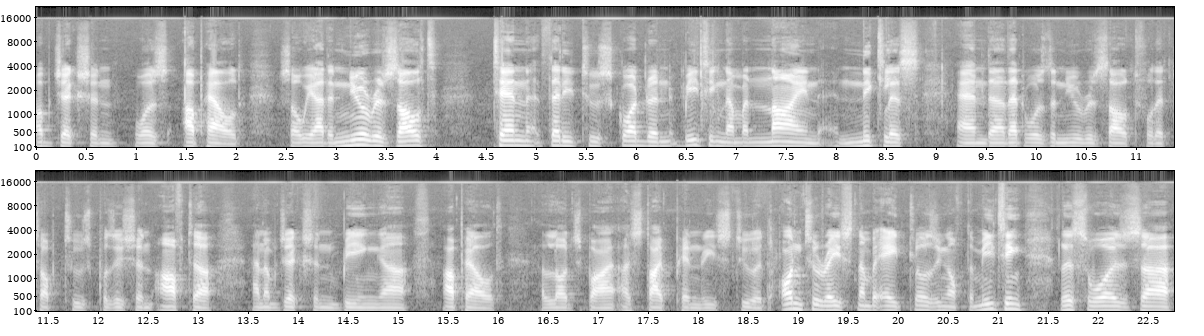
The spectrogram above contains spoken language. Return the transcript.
objection was upheld. So we had a new result 10 32 Squadron beating number 9, Nicholas. And uh, that was the new result for the top two's position after an objection being uh, upheld lodged by a stipendiary steward. On to race number eight, closing off the meeting. This was uh,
